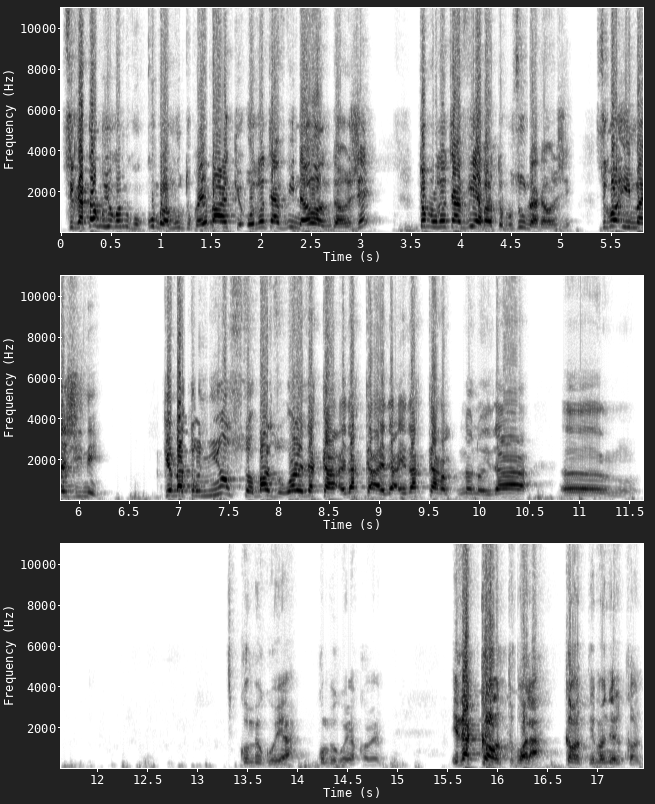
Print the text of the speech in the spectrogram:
Sika ntango yo komi kokumba mutuka yebaka ke ozotya vie na yo en danger to mpo ozotya vie ya bato mosusu na danger. Sikoyo imagine ke bato nyonso bazwa wana eza eza eza- eza non non euh, kombe koya kombe koya quand même. Eza kant voilà kant emmanuel kant.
